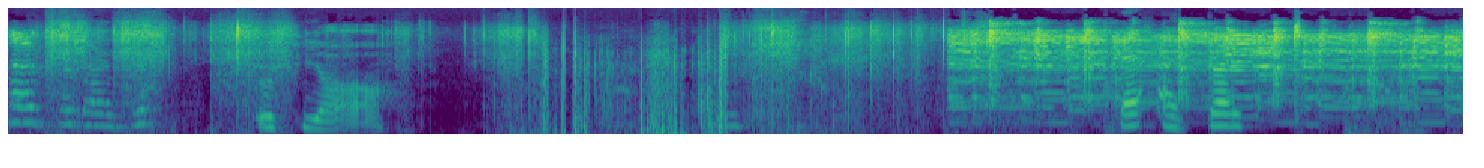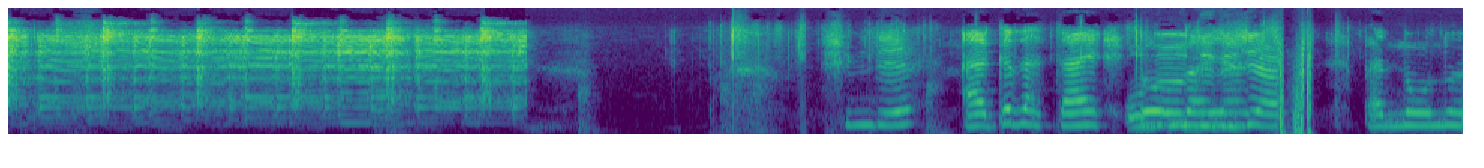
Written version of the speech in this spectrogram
kazandım. Öf ya. Ve hatta Şimdi arkadaşlar onu öldüreceğim. Ben de onu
